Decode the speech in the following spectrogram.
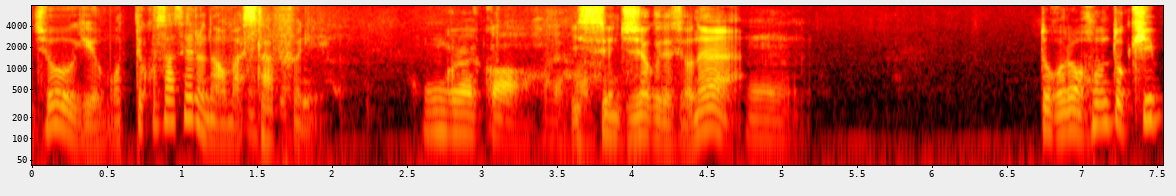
定規を持ってこさせるなお前スタッフに。こんぐらいか。はいはい。1センチ弱ですよね。うん。だから本当吉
